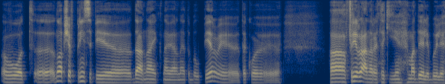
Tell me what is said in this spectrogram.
вот. Э, ну, вообще, в принципе, да, Nike, наверное, это был первый такой а, фрираннеры такие модели были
